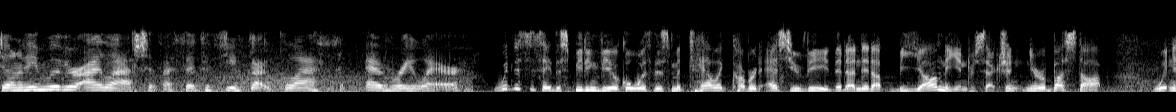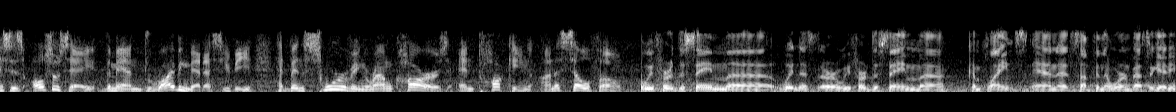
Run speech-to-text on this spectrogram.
don't even move your eyelashes. I said, because you've got glass everywhere. Witnesses say the speeding vehicle was this metallic covered SUV that ended up beyond the intersection near a bus stop. Witnesses also say the man driving that SUV had been swerving around cars and talking on a cell phone. We've heard the same uh, witness, or we've heard the same uh, complaints, and it's something that we're investigating.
